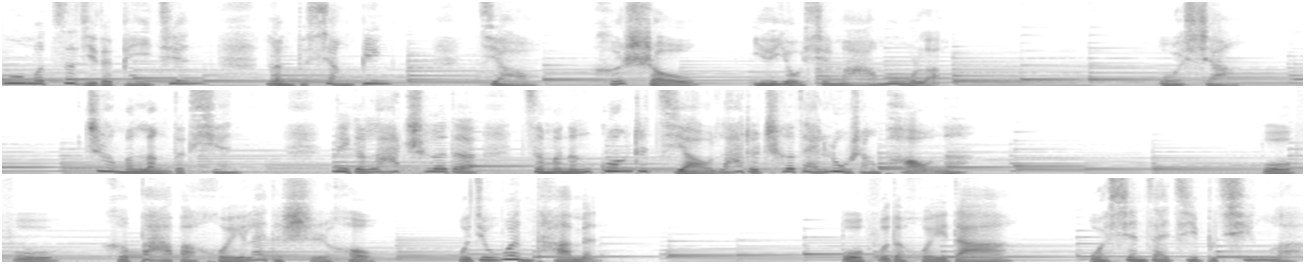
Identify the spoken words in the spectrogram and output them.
摸摸自己的鼻尖，冷得像冰，脚和手也有些麻木了。我想，这么冷的天，那个拉车的怎么能光着脚拉着车在路上跑呢？伯父。和爸爸回来的时候，我就问他们。伯父的回答，我现在记不清了，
